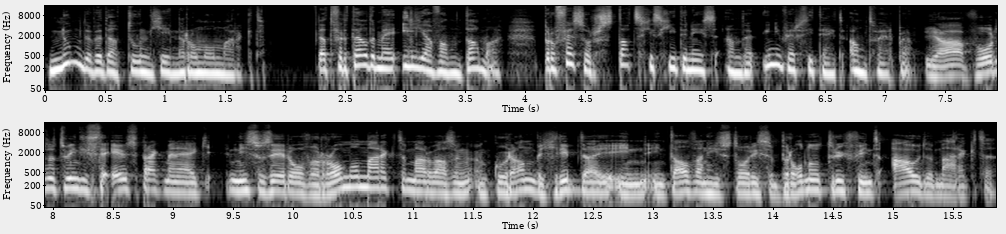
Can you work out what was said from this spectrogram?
noemden we dat toen geen rommelmarkt. Dat vertelde mij Ilja van Damme, professor stadsgeschiedenis aan de Universiteit Antwerpen. Ja, voor de 20e eeuw sprak men eigenlijk niet zozeer over rommelmarkten, maar was een, een courant begrip dat je in, in tal van historische bronnen terugvindt, oude markten.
